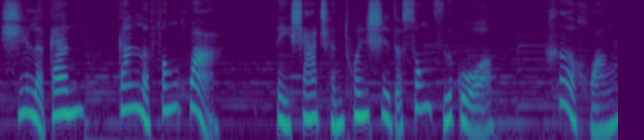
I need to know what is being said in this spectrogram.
湿了干，干了风化，被沙尘吞噬的松子果，褐黄。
